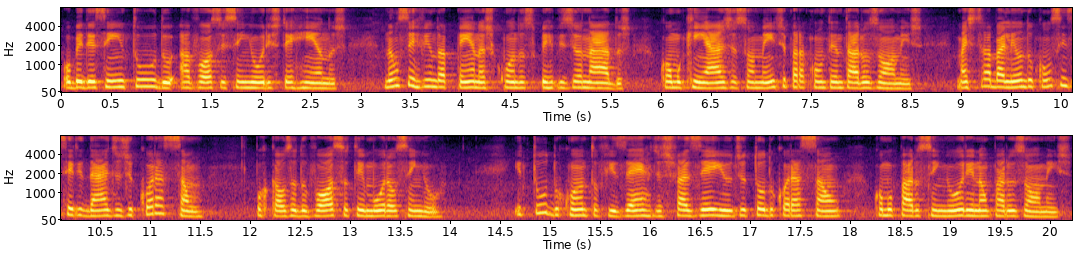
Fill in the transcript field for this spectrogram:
obedecei em tudo a vossos senhores terrenos, não servindo apenas quando supervisionados, como quem age somente para contentar os homens, mas trabalhando com sinceridade de coração, por causa do vosso temor ao Senhor. E tudo quanto fizerdes, fazei-o de todo o coração, como para o Senhor e não para os homens,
